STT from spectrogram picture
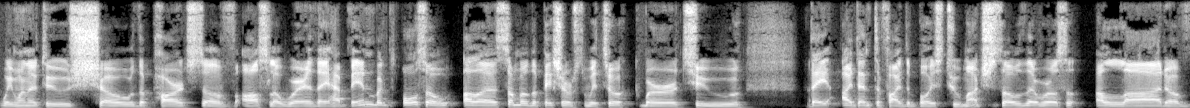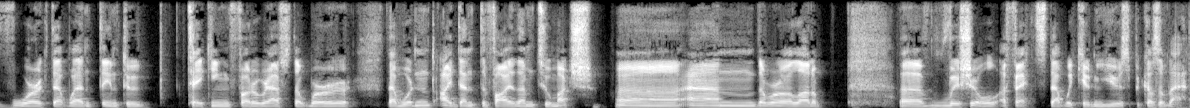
We wanted to show the parts of Oslo where they have been, but also uh, some of the pictures we took were too. They identified the boys too much, so there was a lot of work that went into taking photographs that were that wouldn't identify them too much, uh, and there were a lot of uh, visual effects that we couldn't use because of that.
